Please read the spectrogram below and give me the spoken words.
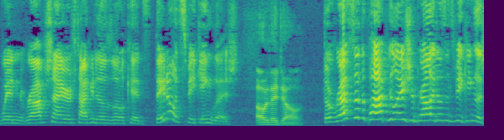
when Rob Schneider is talking to those little kids, they don't speak English. Oh, they don't. The rest of the population probably doesn't speak English.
